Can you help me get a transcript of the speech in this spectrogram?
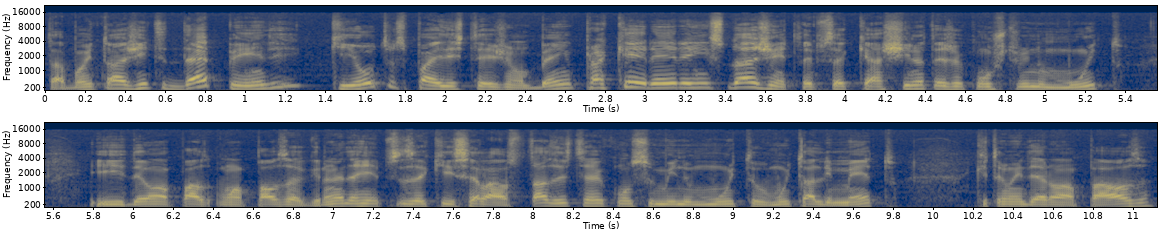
Tá bom? Então a gente depende que outros países estejam bem para quererem isso da gente. Gente precisa que a China esteja construindo muito e deu uma, pausa, uma pausa grande. A gente precisa que, sei lá, os Estados Unidos estejam consumindo muito, muito alimento, que também deram uma pausa.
